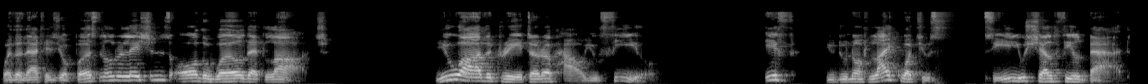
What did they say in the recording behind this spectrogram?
whether that is your personal relations or the world at large. You are the creator of how you feel. If you do not like what you see, you shall feel bad.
